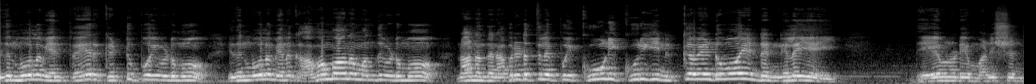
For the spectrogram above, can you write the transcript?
இதன் மூலம் என் பெயர் கெட்டு போய் விடுமோ இதன் மூலம் எனக்கு அவமானம் வந்து விடுமோ நான் அந்த நபரிடத்தில் போய் கூணி குறுகி நிற்க வேண்டுமோ என்ற நிலையை தேவனுடைய மனுஷன்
